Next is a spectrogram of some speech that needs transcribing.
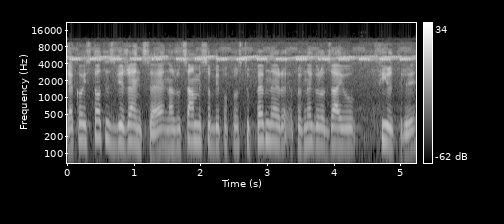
Jako istoty zwierzęce narzucamy sobie po prostu pewne, pewnego rodzaju filtry,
